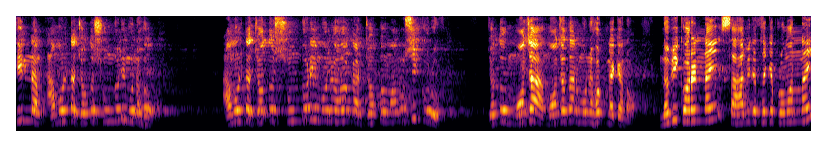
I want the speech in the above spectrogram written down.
তিন নাম, আমলটা যত সুন্দরী মনে হোক, আমলটা যত সুন্দরী মনে হোক আর যত মানুষই করুক, যত মজা, মজাদার মনে হোক না কেন, নবী করেন নাই, সাহাবিদের থেকে প্রমাণ নাই,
